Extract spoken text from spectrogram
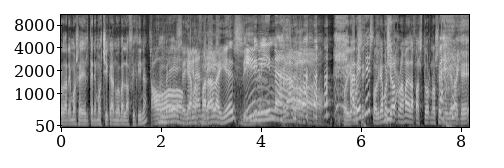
recordaremos el tenemos chica nueva en la oficina. Hombre, Oh, Se qué llama grande. Farala y es. Divina. ¡Bravo! Podríamos, A veces, podríamos ir al programa de la Pastor, no sé muy bien a qué,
